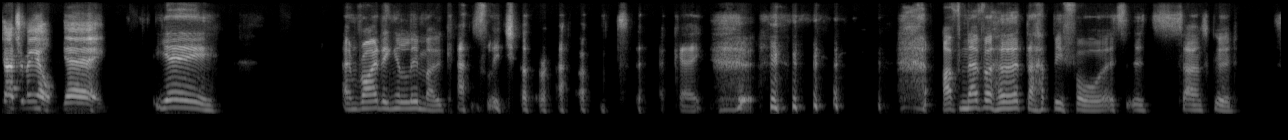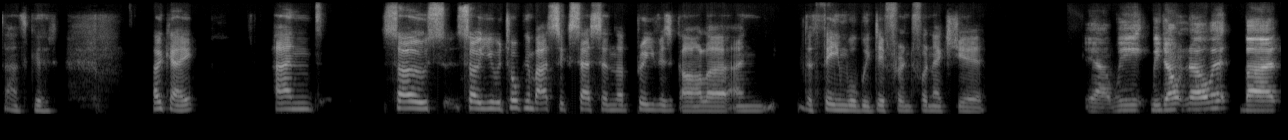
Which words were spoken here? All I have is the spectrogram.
got your mail. Yay. Yay. And riding a limo cancel each other out. okay. I've never heard that before. It's it sounds good. Sounds good. Okay. And so so you were talking about success in the previous gala and the theme will be different for next year. Yeah, we, we don't know it, but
